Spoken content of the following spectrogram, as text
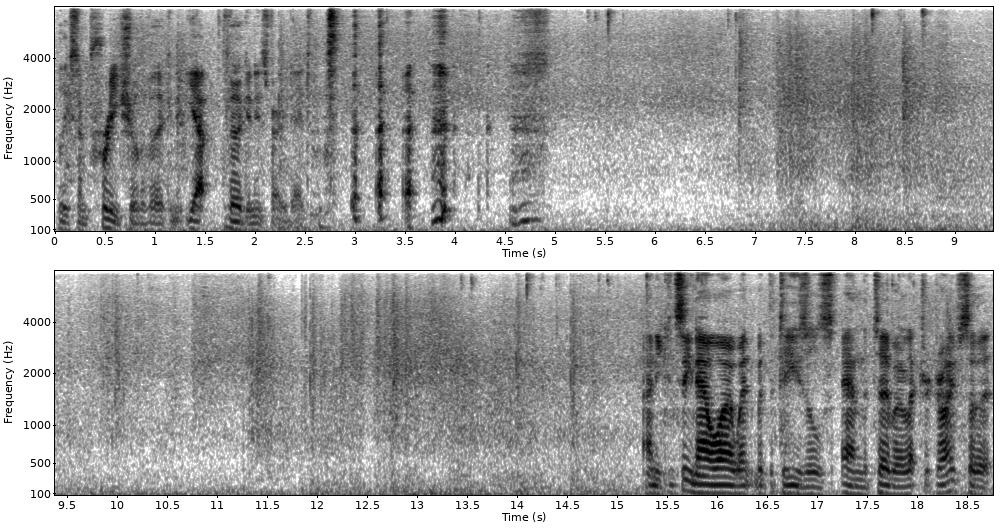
At least I'm pretty sure the Vergen... Yep, Vergen is very dead. And you can see now why I went with the diesels and the turbo electric drive, so that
